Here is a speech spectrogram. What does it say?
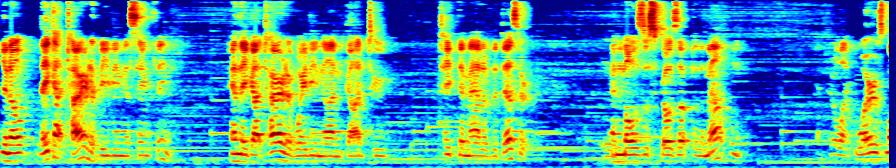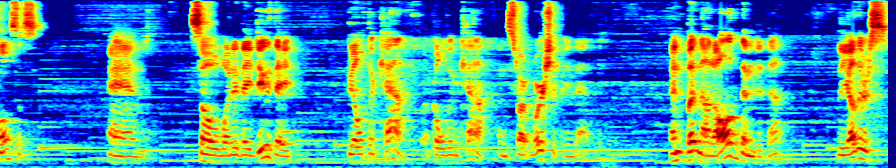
you know, they got tired of eating the same thing. And they got tired of waiting on God to take them out of the desert. And Moses goes up to the mountain. And they're like, Where's Moses? And so what do they do? They build a calf, a golden calf, and start worshiping that. And but not all of them did that. The others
